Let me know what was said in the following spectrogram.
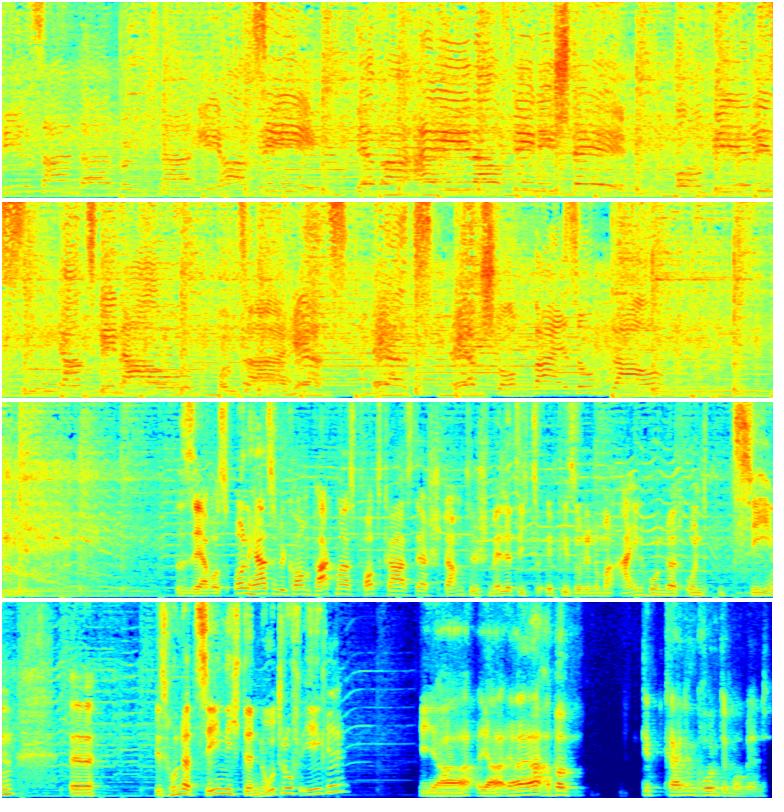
Wir sind der Münchner EHC, der Verein, auf den ich stehe. Und wir wissen ganz genau, unser Herz, Herz, Herzstock, weiß und blau. Servus und herzlich willkommen. Packmas Podcast, der Stammtisch meldet sich zu Episode Nummer 110. Äh, ist 110 nicht der Notruf-Egel? Ja, ja, ja, ja, aber gibt keinen Grund im Moment.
